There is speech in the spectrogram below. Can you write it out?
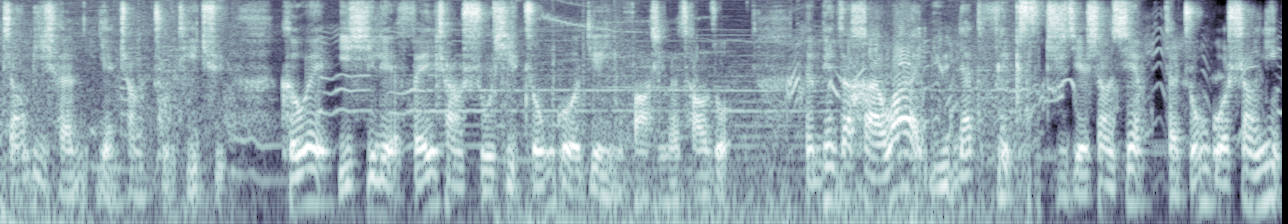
张碧晨演唱主题曲，可谓一系列非常熟悉中国电影发行的操作。本片在海外与 Netflix 直接上线，在中国上映，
